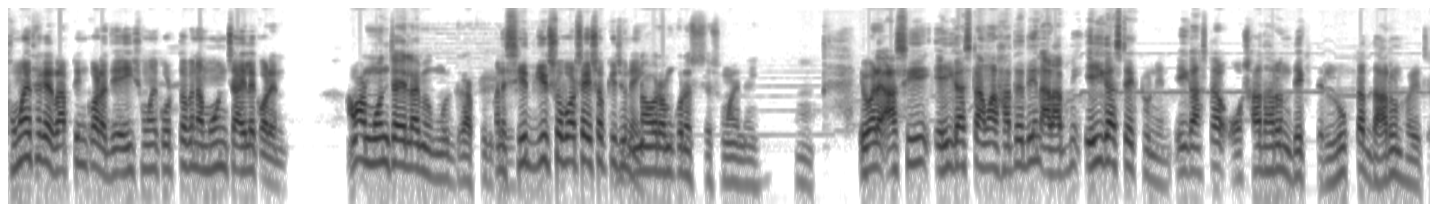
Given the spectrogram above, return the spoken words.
সময় থাকে গ্রাফটিং করা যে এই সময় করতে হবে না মন চাইলে করেন? আমার মন চাইলে আমি গ্রাফটিং মানে শীত গ্রীষ্ম বর্ষা এইসব কিছু নেই? না ওরম কোনো সময় নেই। এবারে আসি এই গাছটা আমার হাতে দিন আর আপনি এই গাছটা একটু নিন। এই গাছটা অসাধারণ দেখতে লুকটা দারুণ হয়েছে।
